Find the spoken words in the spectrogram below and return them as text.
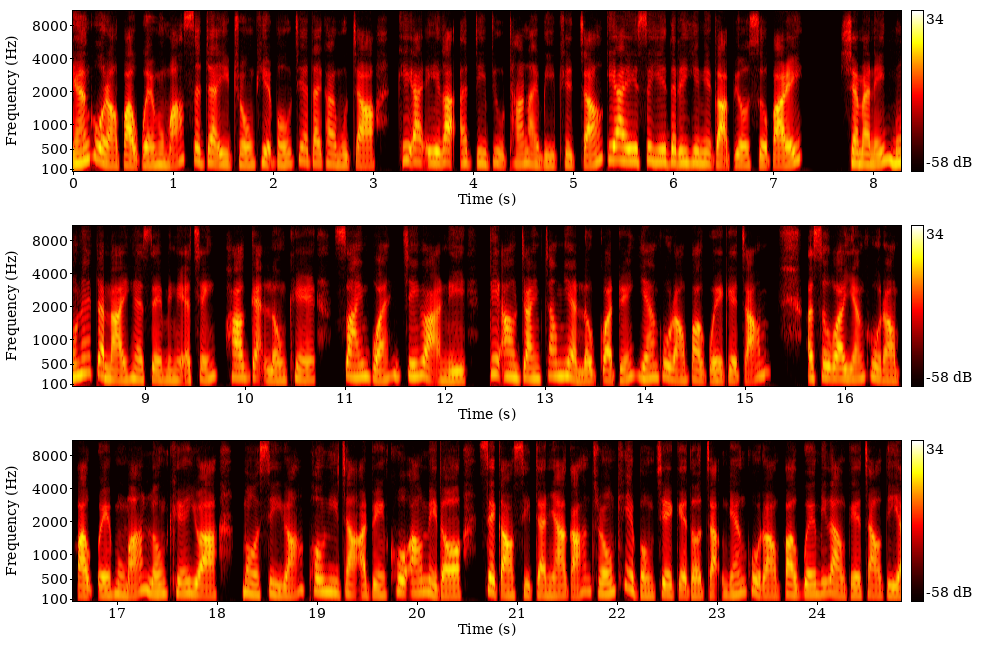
ရန်ကိုတောင်ပောက်ကွဲမှုမှာစစ်တပ်ဤဒရုန်းဖြင့်ဘုံကျဲတိုက်ခိုက်မှုကြောင့် KIA ကအတီးပြုထားနိုင်ပြီးဖြစ်ကြောင်း KIA စစ်ရေးသတင်းရင်းမြစ်ကပြောဆိုပါတယ်။ ရှမန်နီမွန်းနဲ့တနာရီ20မိနစ်အချိန်ဖားကတ်လုံခင်းဆိုင်းပွမ်ကျေးရွာအနီးတင်အောင်ကြိုင်ကြောက်မြက်လောက်ကွက်တွင်ရန်ခိုတောင်ပောက်ကွဲခဲ့ကြောင်းအဆိုပါရန်ခိုတောင်ပောက်ကွဲမှုမှာလုံခင်းရွာမော်စီရွာဖုန်ကြီးကျောင်းအတွင်ခိုအောင်နေသောစစ်ကောင်စီတပ်များကဒရုန်းခေပုံကျဲခဲ့သောကြောင့်ရန်ခိုတောင်ပောက်ကွဲပြီးလောင်ခဲ့ကြောင်းသိရ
